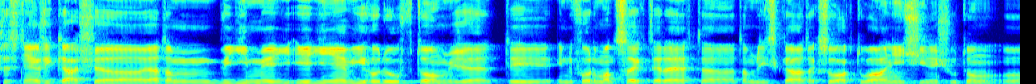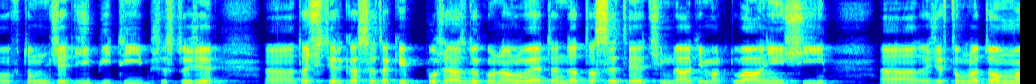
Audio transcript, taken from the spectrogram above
Přesně jak říkáš, eh, já tam vidím jedině výhodu v tom, že ty informace, které tam získá, tak jsou aktuálnější než u tom, v tom chat GPT, přestože eh, ta čtyřka se taky pořád zdokonaluje, ten dataset je čím dál tím aktuálnější, eh, takže v tomhle tom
